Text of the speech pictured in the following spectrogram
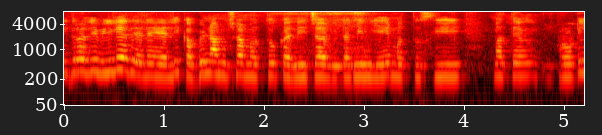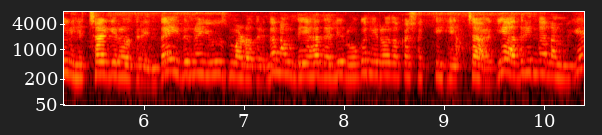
ಇದರಲ್ಲಿ ವೀಳ್ಯದ ಎಲೆಯಲ್ಲಿ ಕಬ್ಬಿಣಾಂಶ ಮತ್ತು ಖನಿಜ, ವಿಟಮಿನ್ ಎ ಮತ್ತು ಸಿ ಮತ್ತು ಪ್ರೋಟೀನ್ ಹೆಚ್ಚಾಗಿರೋದ್ರಿಂದ ಇದನ್ನು ಯೂಸ್ ಮಾಡೋದ್ರಿಂದ ನಮ್ಮ ದೇಹದಲ್ಲಿ ರೋಗ ನಿರೋಧಕ ಶಕ್ತಿ ಹೆಚ್ಚಾಗಿ ಅದರಿಂದ ನಮಗೆ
